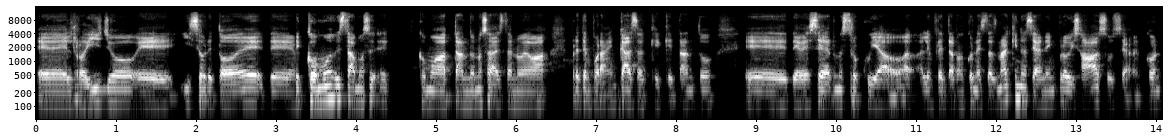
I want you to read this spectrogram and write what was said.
eh, el rodillo eh, y sobre todo de, de- de cómo estamos eh, como adaptándonos a esta nueva pretemporada en casa, que, que tanto eh, debe ser nuestro cuidado al enfrentarnos con estas máquinas, sean improvisadas o sean con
